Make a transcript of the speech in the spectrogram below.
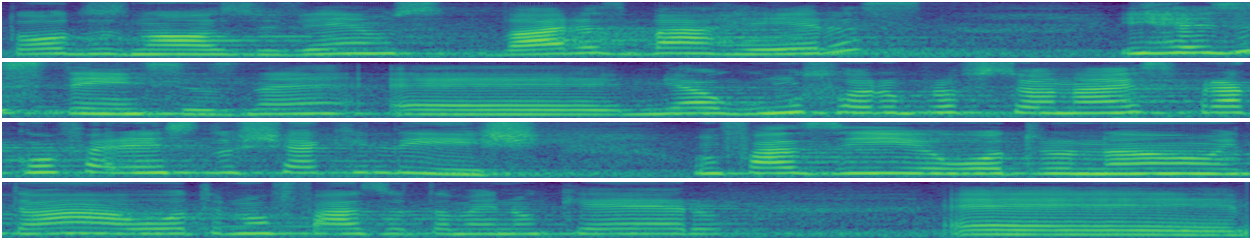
todos nós vivemos, várias barreiras e resistências. Né? É, e alguns foram profissionais para a conferência do checklist. Um fazia, o outro não, então, ah, o outro não faz, eu também não quero. É,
